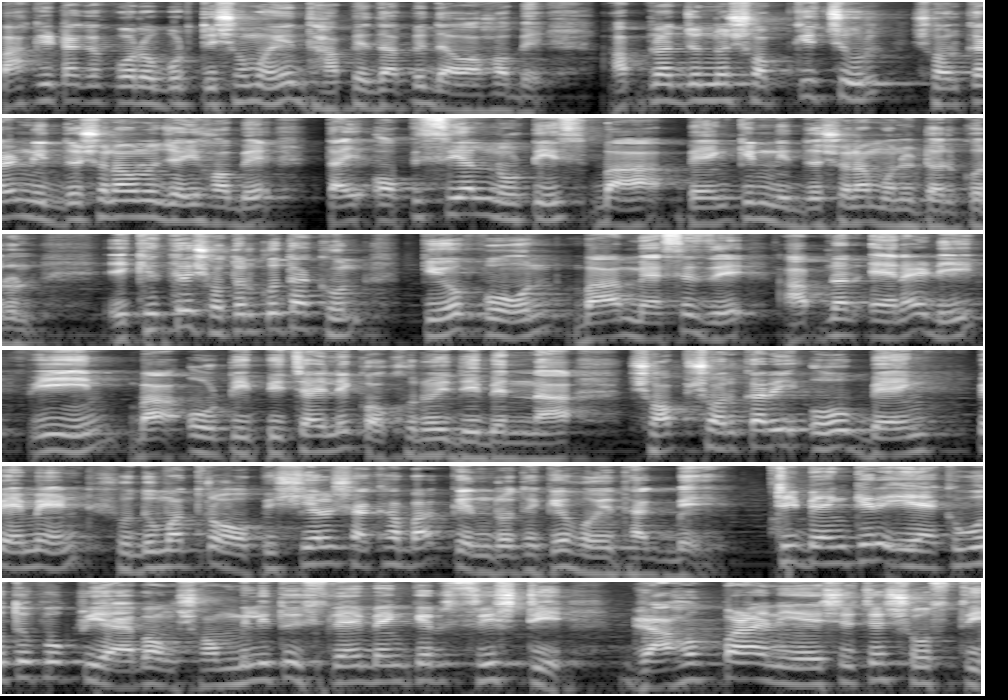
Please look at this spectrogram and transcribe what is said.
বাকি টাকা পরবর্তী সময়ে ধাপে ধাপে দেওয়া হবে। আপনার জন্য সব কিছুর সরকারের নির্দেশনা অনুযায়ী হবে, তাই অফিসিয়াল নোটিশ বা ব্যাংকের নির্দেশনা মনিটর করুন। এক্ষেত্রে সতর্ক থাকুন, কেউ ফোন বা মেসেজে আপনার এনআইডি, পিন বা ওটিপি চাইলে কখনোই দেবেন না। সব সরকারি ও ব্যাংক পেমেন্ট শুধুমাত্র অফিসিয়াল শাখা বা কেন্দ্র থেকে হয়ে থাকবে। টি ব্যাংকের এই একভূত প্রক্রিয়া এবং সম্মিলিত ইসলামী ব্যাংকের সৃষ্টি গ্রাহক পাড়ায় নিয়ে এসেছে স্বস্তি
